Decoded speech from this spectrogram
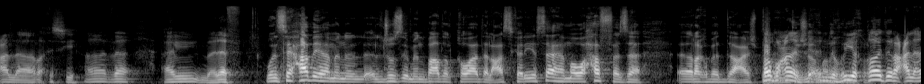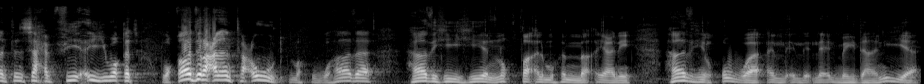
على رأس هذا الملف. وانسحابها من الجزء من بعض القواعد العسكرية ساهم وحفز رغبة داعش طبعا لأنه هي قادرة على أن تنسحب في أي وقت وقادرة على أن تعود. ما هو هذا؟ هذه هي النقطة المهمة. يعني هذه القوة الميدانية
